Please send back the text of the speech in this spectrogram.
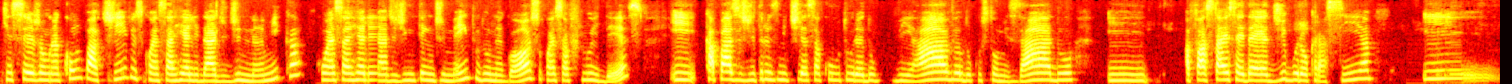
que sejam né, compatíveis com essa realidade dinâmica, com essa realidade de entendimento do negócio, com essa fluidez, e capazes de transmitir essa cultura do viável, do customizado, e afastar essa ideia de burocracia e,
